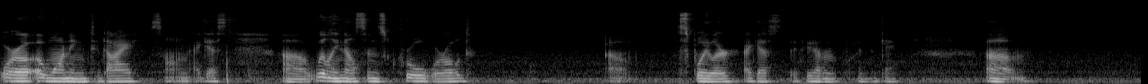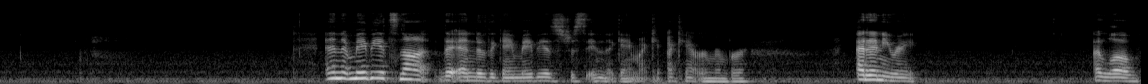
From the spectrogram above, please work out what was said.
or a, a, wanting to die song, I guess. Uh, Willie Nelson's Cruel World. Um, spoiler, I guess, if you haven't played the game. Um, and maybe it's not the end of the game. Maybe it's just in the game. I can't, I can't remember. At any rate, I love,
